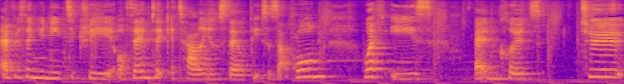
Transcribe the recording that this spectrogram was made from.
Everything you need to create authentic Italian style pizzas at home with ease. It includes two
